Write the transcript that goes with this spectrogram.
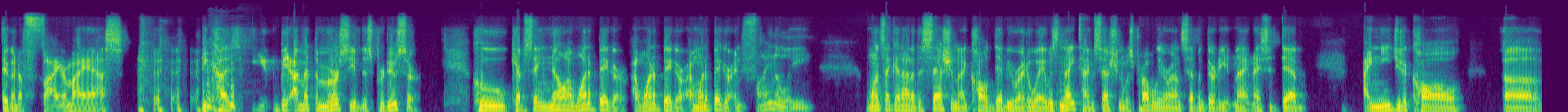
they're going to fire my ass because you, I'm at the mercy of this producer who kept saying, No, I want it bigger. I want it bigger. I want it bigger. And finally, once I got out of the session, I called Debbie right away. It was nighttime session. It was probably around 7:30 at night. And I said, Deb, I need you to call uh,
